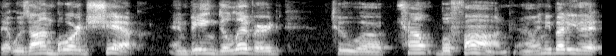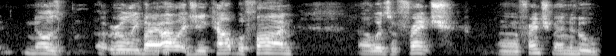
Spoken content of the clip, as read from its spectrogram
that was on board ship and being delivered to uh, Count Buffon. Now, anybody that knows early biology, Count Buffon uh, was a French uh, Frenchman who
